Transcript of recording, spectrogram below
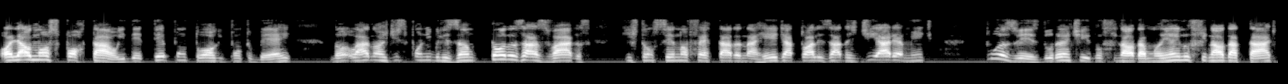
olhar o nosso portal idt.org.br, lá nós disponibilizamos todas as vagas que estão sendo ofertadas na rede, atualizadas diariamente, duas vezes, durante no final da manhã e no final da tarde,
